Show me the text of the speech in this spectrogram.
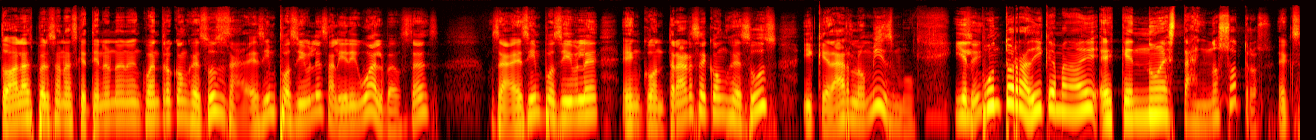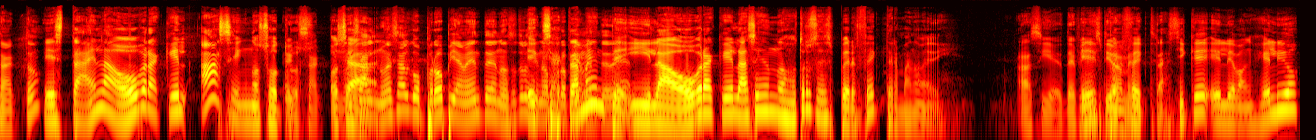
todas las personas que tienen un encuentro con Jesús, o sea, es imposible salir igual, ¿ve ustedes? O sea, es imposible encontrarse con Jesús y quedar lo mismo. Y el ¿Sí? punto radica, hermano Eddie, es que no está en nosotros. Exacto. Está en la obra que Él hace en nosotros. Exacto. O no, sea, es no es algo propiamente de nosotros, sino propiamente de exactamente. Él. Y la obra que Él hace en nosotros es perfecta, hermano Eddie. Así es, Es definitivamente. perfecta. Así que el Evangelio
